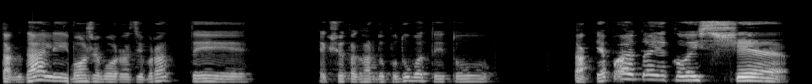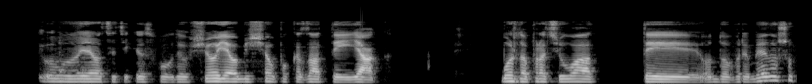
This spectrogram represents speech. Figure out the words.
Так, далі можемо розібрати, якщо так гарно подумати, то. Так, я пам'ятаю, я колись ще. Я оце тільки сповнив, що я обіцяв показати, як можна працювати одновременно, щоб.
